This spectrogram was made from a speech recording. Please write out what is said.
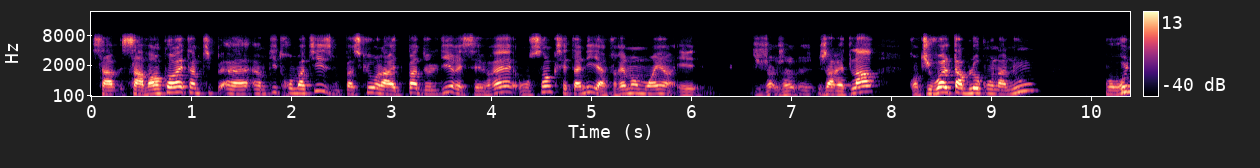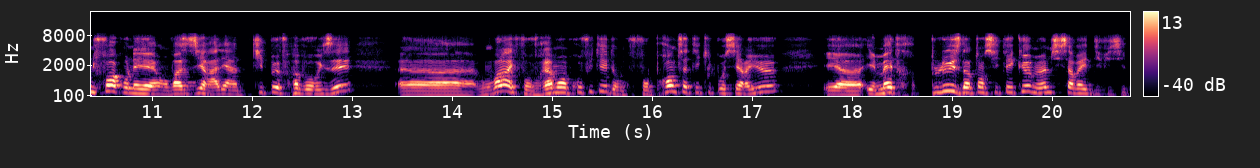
ça, ça, va encore être un petit, un, petit traumatisme parce qu'on n'arrête pas de le dire et c'est vrai, on sent que cette année, il y a vraiment moyen. Et j'arrête là. Quand tu vois le tableau qu'on a, nous, pour une fois qu'on est, on va se dire, allez, un petit peu favorisé, euh, bon voilà, il faut vraiment en profiter. Donc, il faut prendre cette équipe au sérieux et, euh, et mettre plus d'intensité qu'eux, même si ça va être difficile.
